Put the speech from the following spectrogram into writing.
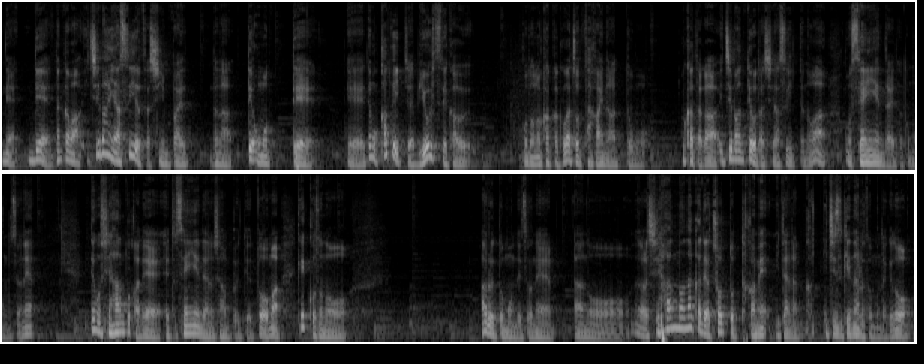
ね、でなんかまあ一番安いやつは心配だなって思って、えー、でもかといって美容室で買うほどの価格はちょっと高いなって思う方が一番手を出しやすいっていうのはこの1,000円台だと思うんですよね。でも市販とかで、えっと、1,000円台のシャンプーっていうと、まあ、結構そのあると思うんですよね。あのだから市販の中ではちょっと高めみたいな位置づけになると思うんだけど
